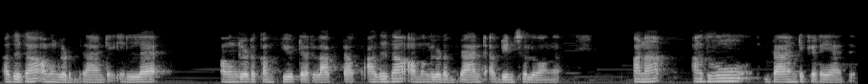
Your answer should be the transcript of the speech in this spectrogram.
அதுதான் அவங்களோட பிராண்ட் இல்லை அவங்களோட கம்ப்யூட்டர் லேப்டாப் அதுதான் அவங்களோட பிராண்ட் அப்படின்னு சொல்லுவாங்க. ஆனால் அதுவும் பிராண்டு கிடையாது.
